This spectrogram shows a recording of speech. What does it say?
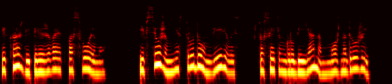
и каждый переживает по-своему. И все же мне с трудом верилось, что с этим грубияном можно дружить.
